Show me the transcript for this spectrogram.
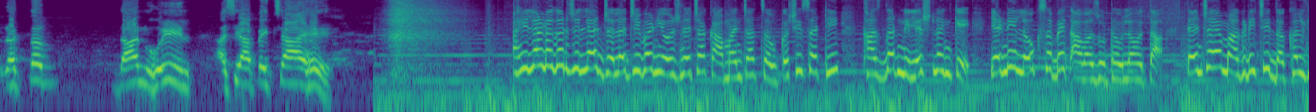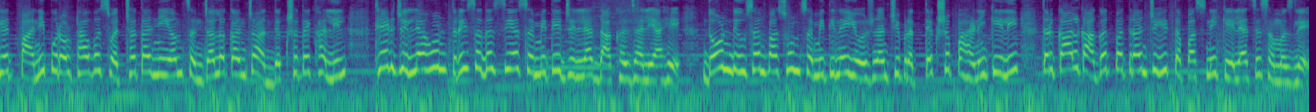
रक्तदान होईल अशी अपेक्षा आहे. अहिल्यानगर जिल्ह्यात जलजीवन योजनेच्या कामांच्या चौकशीसाठी खासदार निलेश लंके यांनी लोकसभेत आवाज उठवला होता. त्यांच्या या मागणीची दखल घेत पाणी पुरवठा व स्वच्छता नियम संचालकांच्या अध्यक्षतेखालील थेट जिल्ह्याहून त्रिसदस्यीय समिती जिल्ह्यात दाखल झाली आहे. दोन दिवसांपासून समितीने योजनांची प्रत्यक्ष पाहणी केली तर काल कागदपत्रांचीही तपासणी केल्याचे समजले.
